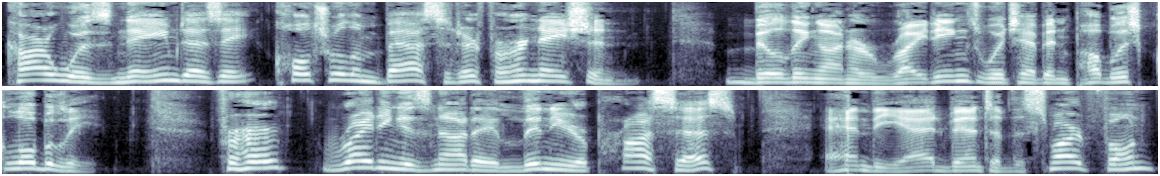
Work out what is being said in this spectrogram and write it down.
Carr was named as a cultural ambassador for her nation, building on her writings which have been published globally. For her, writing is not a linear process, and the advent of the smartphone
